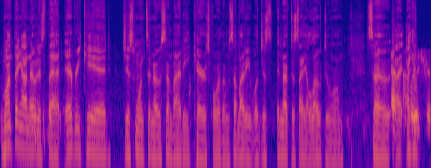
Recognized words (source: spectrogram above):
one thing I noticed that every kid just wants to know somebody cares for them. Somebody will just enough to say hello to them. So I, That's I can, true.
